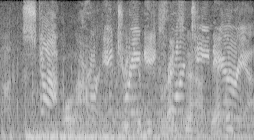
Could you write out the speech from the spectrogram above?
Thought it was Stop! Hold on. You're entering a can be now, quarantine area!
